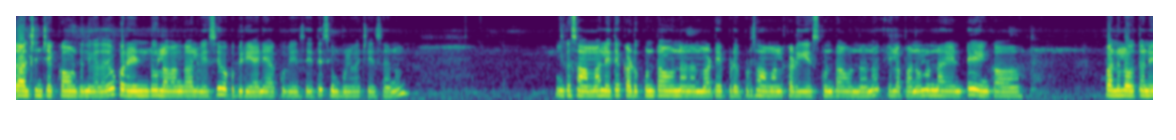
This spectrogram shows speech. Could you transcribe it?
దాల్చిన చెక్క ఉంటుంది కదా ఒక రెండు లవంగాలు వేసి ఒక బిర్యానీ ఆకు వేసి అయితే సింపుల్గా చేశాను. ఇంకా సామాన్లు అయితే కడుక్కుంటా ఉన్నాను అనమాట ఎప్పుడెప్పుడు సామాన్లు కడిగేసుకుంటా ఉన్నాను. ఇలా పనులు ఉన్నాయంటే ఇంకా పనులు అవుతూనే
